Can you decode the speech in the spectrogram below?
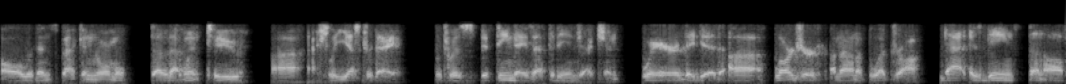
all within spec and normal. So that went to uh, actually yesterday, which was 15 days after the injection, where they did a larger amount of blood draw. That is being sent off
